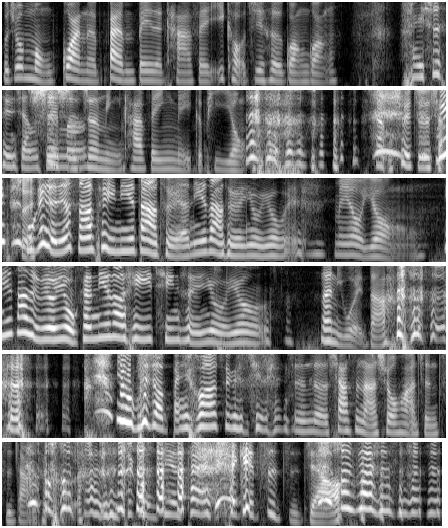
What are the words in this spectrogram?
我就猛灌了半杯的咖啡，一口气喝光光。还是很想睡。事实证明，咖啡因没个屁用。想睡就是想睡。我跟你讲，你要搭配捏大腿啊，捏大腿很有用诶、欸。没有用，捏大腿没有用。我看捏到黑青很有用。那你伟大。因为我不想白花这个钱，真的，下次拿绣花针刺大腿。哦，算了，这个很变态，还可以刺指甲 哦。算了算了，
